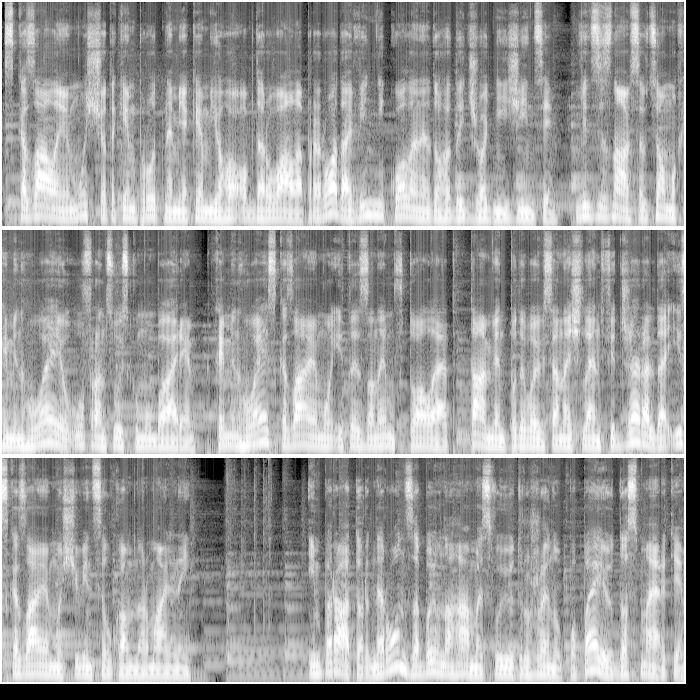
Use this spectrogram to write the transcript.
сказала йому, що таким прутним, яким його обдарувала природа, він ніколи не догодить жодній жінці. Він зізнався в цьому Хемінгуею у французькому барі. Хемінгуей сказав йому іти за ним в туалет. Там він подивився на член Фіджеральда і сказав йому, що він цілком нормальний. Імператор Нерон забив ногами свою дружину Попею до смерті.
